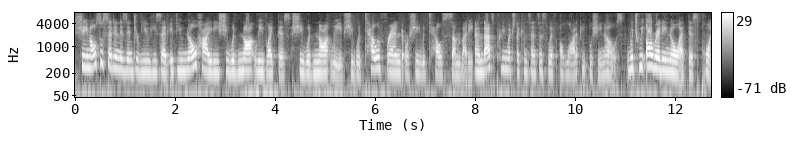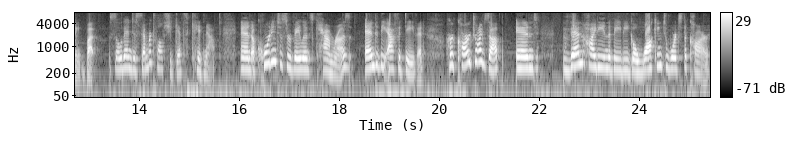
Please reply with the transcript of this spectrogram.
Shane also said in his interview, he said, if you know Heidi, she would not leave like this. She would not leave. She would tell a friend or she would tell somebody. And that's pretty much the consensus with a lot of people she knows, which we already know at this point. But so then December 12th, she gets kidnapped. And according to surveillance cameras and the affidavit, her car drives up and then Heidi and the baby go walking towards the car.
